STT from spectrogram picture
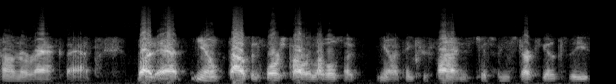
counteract that. But at you know, thousand horsepower levels, I you know, I think you're fine. It's just when you start to get to these,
